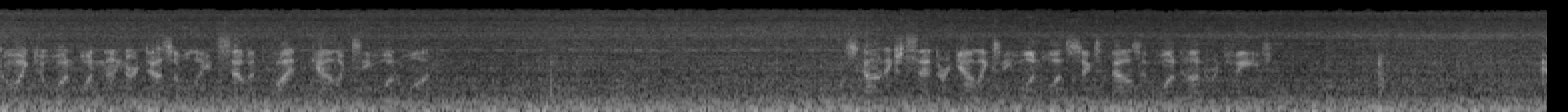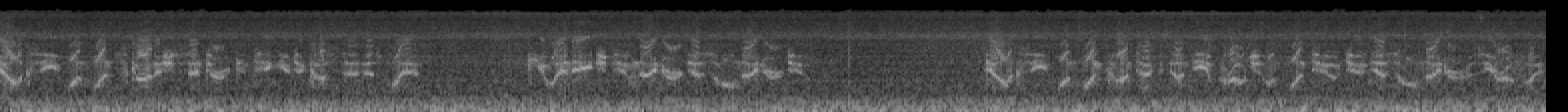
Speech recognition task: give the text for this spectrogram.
Going to 119er decimal 875 Galaxy 11. Scottish Center Galaxy 11 6100 feet. Galaxy 1-1 Scottish Center, continue to Custad as planned. QNH 29er decimal 9er 2. Galaxy 1-1 contact Dundee approach on 122 decimal 9er 05.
